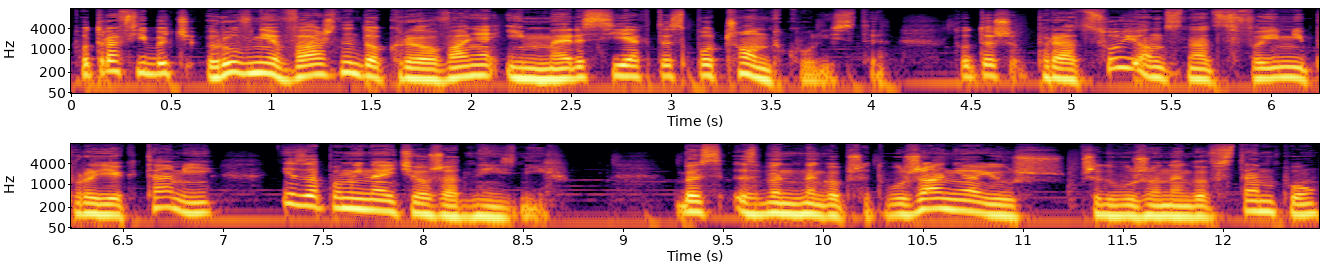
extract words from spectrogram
potrafi być równie ważny do kreowania imersji jak te z początku listy. To też pracując nad swoimi projektami, nie zapominajcie o żadnej z nich. Bez zbędnego przedłużania, już przedłużonego wstępu,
